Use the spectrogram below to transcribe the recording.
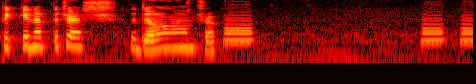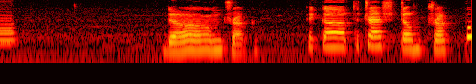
Picking up the trash. The dump truck. Dump truck. Pick up the trash. Dump truck. Boop.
